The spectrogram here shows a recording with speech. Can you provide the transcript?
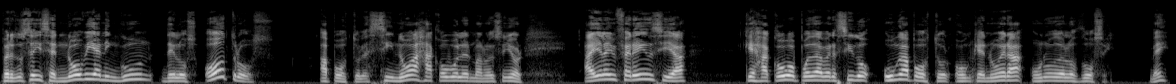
Pero entonces dice, no vi a ningún de los otros apóstoles, sino a Jacobo, el hermano del Señor. Hay la inferencia que Jacobo puede haber sido un apóstol, aunque no era uno de los doce. ¿Ves?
